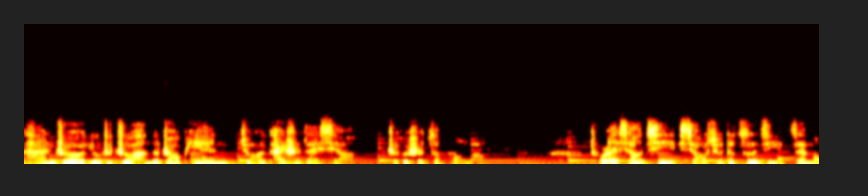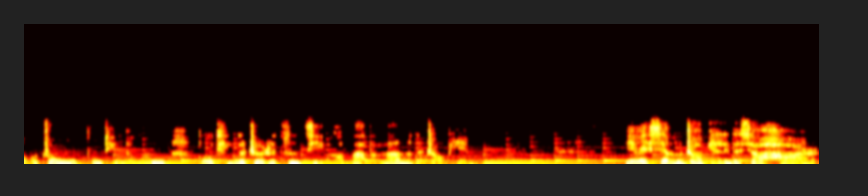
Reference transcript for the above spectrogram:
看着有着折痕的照片，就会开始在想，这个是怎么了？突然想起小学的自己，在某个中午不停的哭，不停的折着自己和爸爸妈妈的照片，因为羡慕照片里的小孩儿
